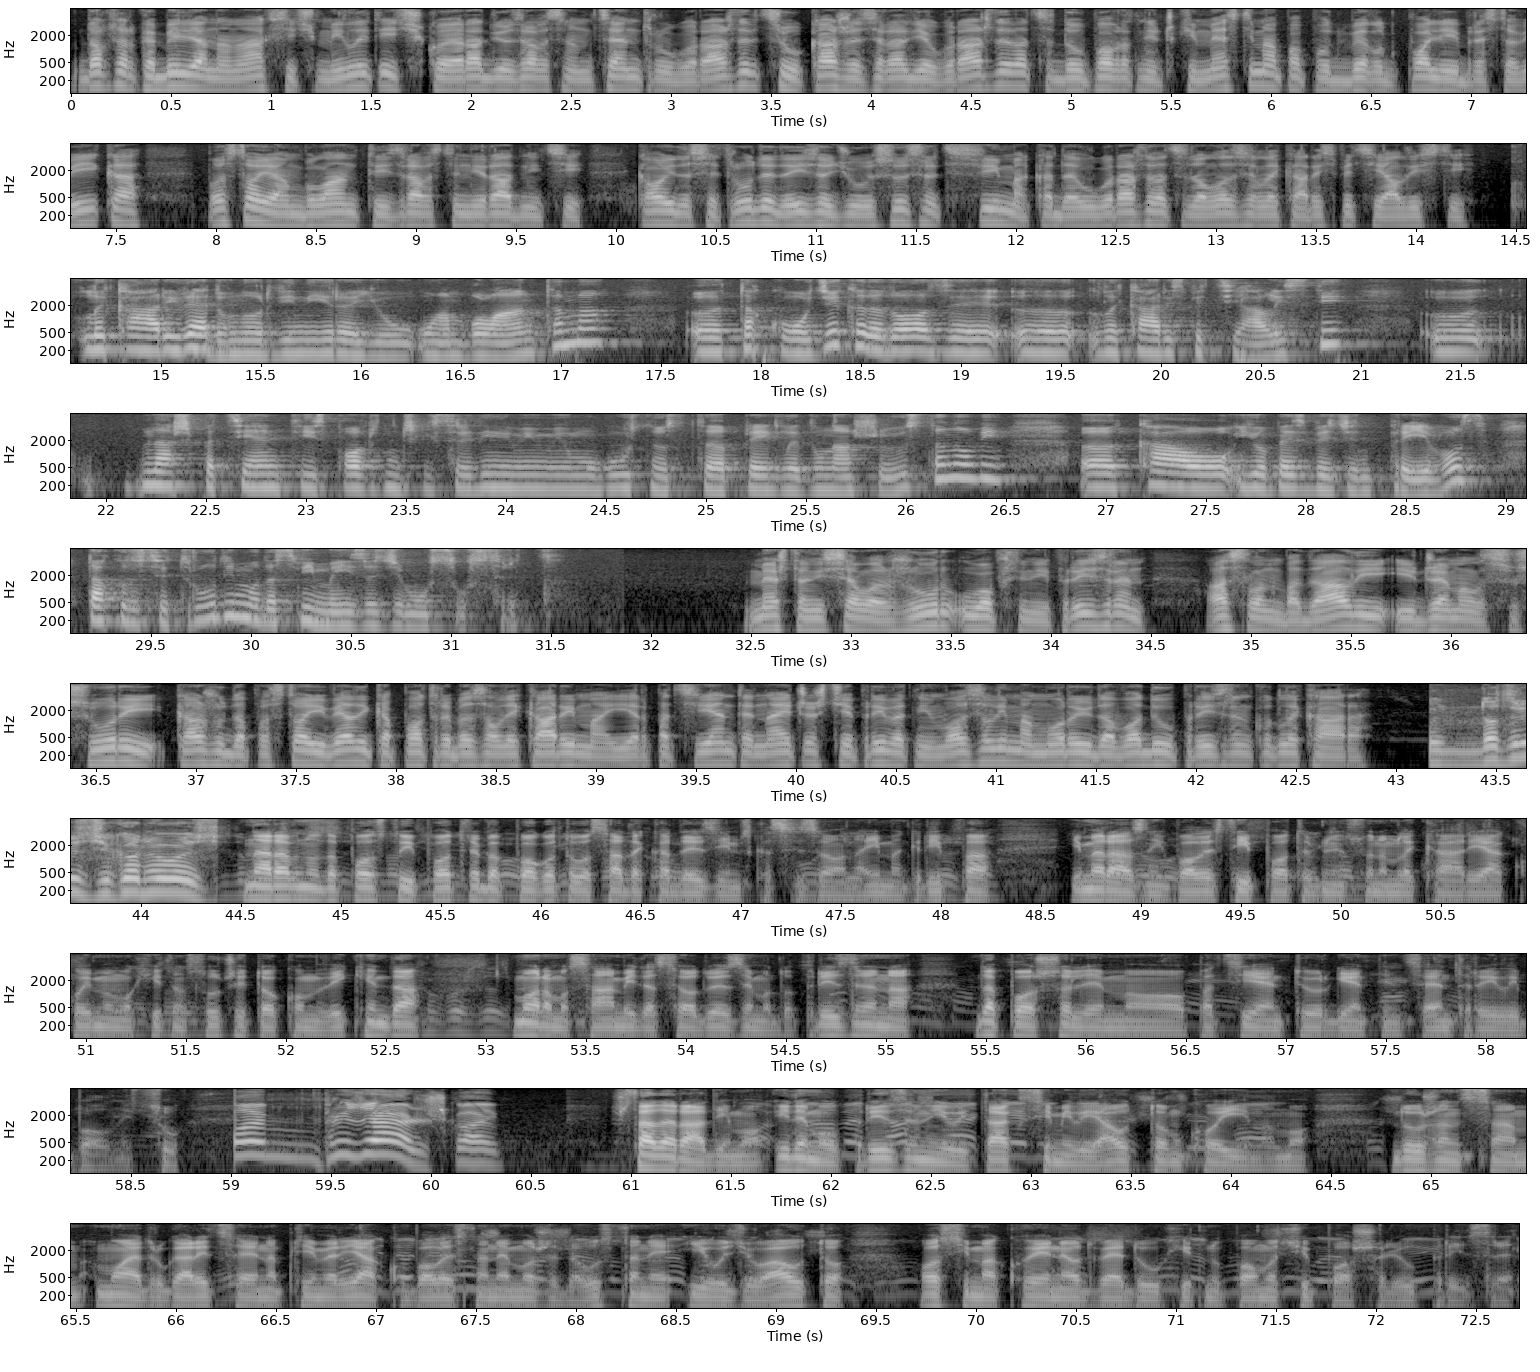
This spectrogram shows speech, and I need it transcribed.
Doktorka Biljana Maksić-Militić, koja radi u zdravstvenom centru u Goraždevcu, kaže se radio Goraždevac da u povratničkim mestima, poput Belog polja i Brestovika, postoje ambulanti i zdravstveni radnici, kao i da se trude da izađu u susret svima kada u Goraždevac dolaze lekari specijalisti. Lekari redovno ordiniraju u ambulantama, E, također kada dolaze e, lekari specijalisti, e, naši pacijenti iz povratničkih sredina imaju mogućnost pregleda u našoj ustanovi, kao i obezbeđen prevoz, tako da se trudimo da svima izađemo u susret. Meštani sela Žur u opštini Prizren, Aslan Badali i Džemal Susuri kažu da postoji velika potreba za lekarima jer pacijente najčešće privatnim vozilima moraju da vode u Prizren kod lekara. Naravno da postoji potreba, pogotovo sada kada je zimska sezona. Ima gripa, ima raznih bolesti i potrebni su nam lekari. Ako imamo hitan slučaj tokom vikenda, moramo sami da se odvezemo do Prizrena, da pošaljemo pacijente u urgentni centar ili bolnicu. Šta da radimo? Idemo u Prizren ili taksim ili autom koji imamo. Dužan sam, moja drugarica je, na primjer, jako bolesna, ne može da ustane i uđe u auto, osim ako je ne odvedu u hitnu pomoć i pošalju u Prizren.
